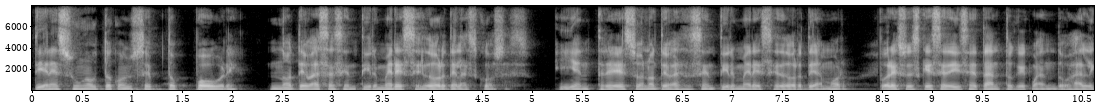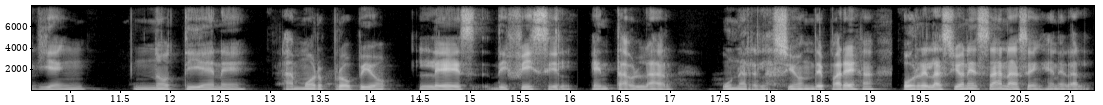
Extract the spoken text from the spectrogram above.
tienes un autoconcepto pobre, no te vas a sentir merecedor de las cosas. Y entre eso no te vas a sentir merecedor de amor. Por eso es que se dice tanto que cuando alguien no tiene amor propio, le es difícil entablar una relación de pareja o relaciones sanas en general,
